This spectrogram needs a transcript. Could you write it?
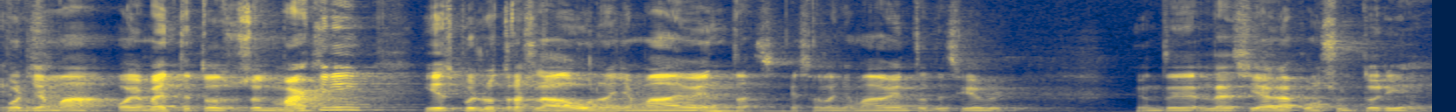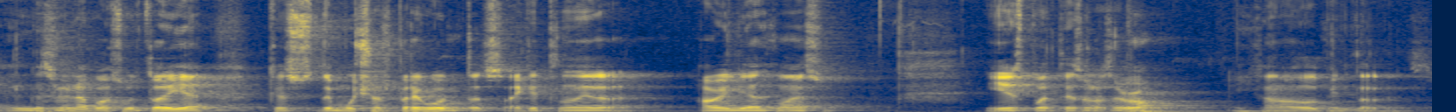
por llamada. Obviamente, todo eso es el marketing y después lo trasladó a una llamada de ventas. Esa es la llamada de ventas de cierre. Donde le decía la consultoría. Él decía una consultoría que es de muchas preguntas. Hay que tener habilidad con eso. Y después de eso lo cerró y ganó dos mil dólares.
